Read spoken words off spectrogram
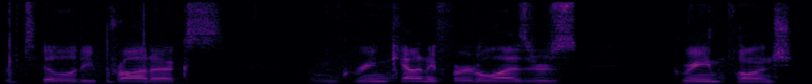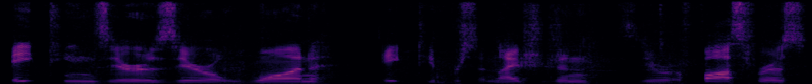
fertility products from Greene County Fertilizers, Greene Punch 18001, 18% nitrogen, zero phosphorus,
